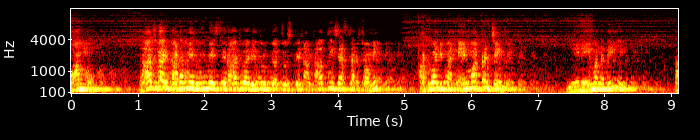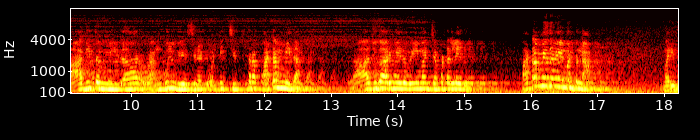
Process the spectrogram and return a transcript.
వామ్ము. రాజుగారి పటం మీద ఉమ్మేస్తే రాజుగారి ఎదురుగా చూస్తే నా తల తీసేస్తారు స్వామి. అటువంటి పని నేను మాత్రం చేయను. నేనేమన్నది? కాగితం మీద రంగులు వేసినటువంటి చిత్రపటం మీద. రాజుగారి మీద వేయమని చెప్పటం లేదు. పటం మీద వేయమంటున్నా. మరి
